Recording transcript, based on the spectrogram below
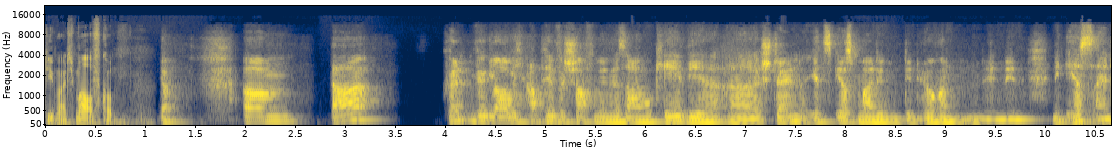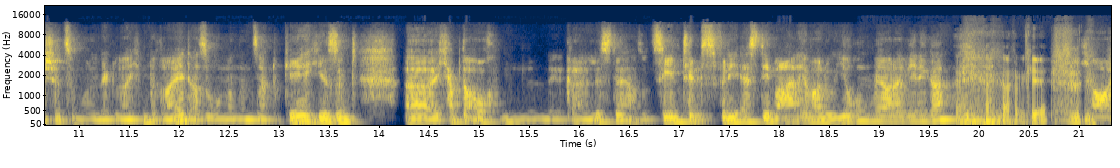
die manchmal aufkommen. Ja, ähm, da könnten wir, glaube ich, Abhilfe schaffen, wenn wir sagen, okay, wir äh, stellen jetzt erstmal den, den Hörern in, in, eine Ersteinschätzung oder dergleichen bereit. Also wo man dann sagt, okay, hier sind, äh, ich habe da auch eine kleine Liste, also zehn Tipps für die SD-WAN-Evaluierung mehr oder weniger. okay. Ich schaue,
